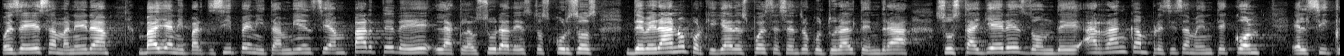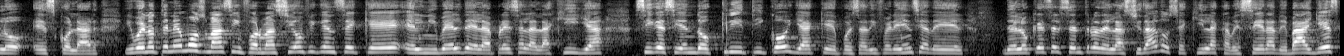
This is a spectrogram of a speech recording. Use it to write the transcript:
pues de esa manera vayan y participen y también sean parte de la clausura de estos cursos de verano, porque ya después el Centro Cultural tendrá sus talleres donde arrancan precisamente con el ciclo escolar. Y bueno, tenemos más información, fíjense que el nivel de la presa La Lajilla sigue siendo crítico, ya que pues a diferencia del de lo que es el centro de la ciudad, o sea, aquí la cabecera de Valles,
